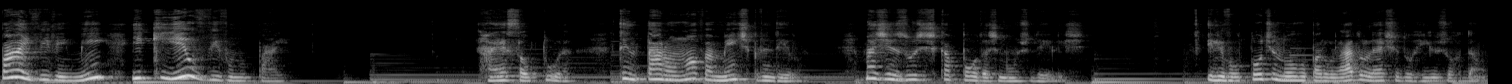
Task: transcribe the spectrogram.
Pai vive em mim e que eu vivo no Pai. A essa altura, tentaram novamente prendê-lo, mas Jesus escapou das mãos deles. Ele voltou de novo para o lado leste do Rio Jordão.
